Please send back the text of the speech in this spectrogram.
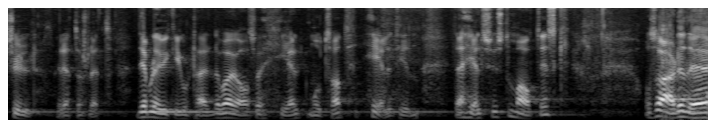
skyld, rett og slett. Det ble jo ikke gjort her. Det var jo altså helt motsatt hele tiden. Det er helt systematisk. Og så er det det,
